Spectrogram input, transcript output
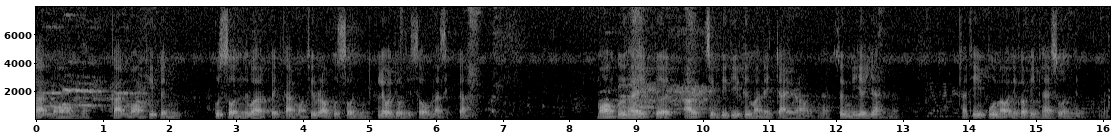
การมองนะการมองที่เป็นกุศล หรือว่าเป็นการมองที่เรากุศล เรียกว่าโยนิโสมนสิกามองเพื่อให้เกิดเอาสิ่งดี ๆ ขึ้นมาในใจเรานะซึ่งมีเยอะแยะนะที่พูดมาวันนี้ก็เป็นแค่ส่วนหนึ่งนะ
